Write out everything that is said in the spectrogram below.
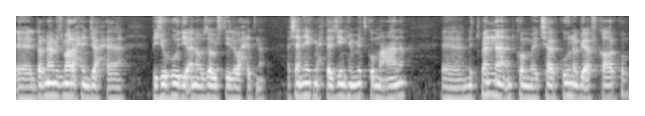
آه، البرنامج ما راح ينجح آه، بجهودي أنا وزوجتي لوحدنا. عشان هيك محتاجين همتكم معانا. نتمنى أنكم تشاركونا بأفكاركم.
